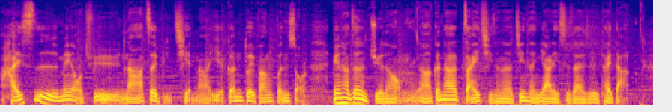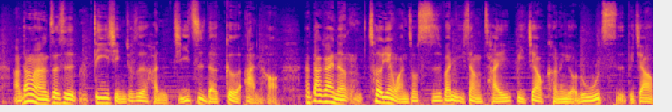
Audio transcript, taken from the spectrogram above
还是没有去拿这笔钱啊，也跟对方分手了，因为他真的觉得哦，啊，跟他在一起真的精神压力实在是太大了。啊，当然这是第一型，就是很极致的个案哈。那大概呢，测验完之后十分以上才比较可能有如此比较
